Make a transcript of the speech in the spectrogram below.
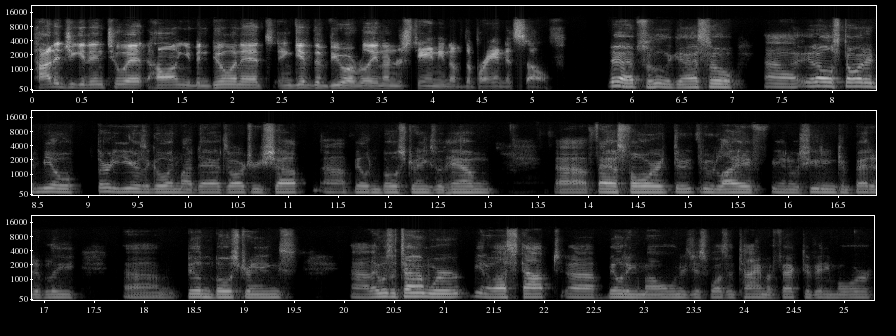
How did you get into it? How long you've been doing it, and give the viewer really an understanding of the brand itself. Yeah, absolutely, guys. So uh, it all started, you know, 30 years ago in my dad's archery shop, uh, building bowstrings with him. Uh, fast forward through through life, you know, shooting competitively, um, building bowstrings. Uh, there was a time where you know I stopped uh, building my own; it just wasn't time effective anymore.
